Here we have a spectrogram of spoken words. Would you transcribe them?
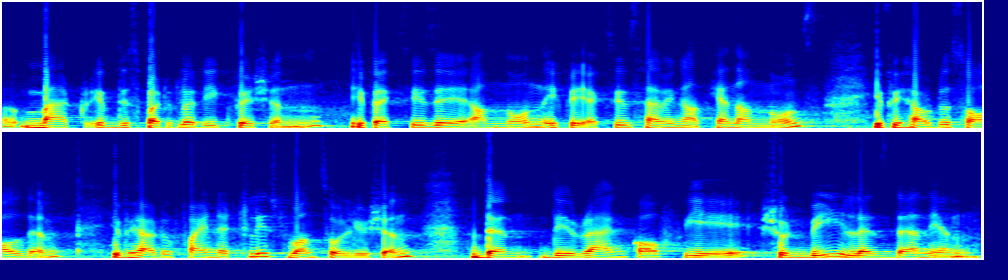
if this particular equation if x is a unknown if x is having n unknowns if you have to solve them if you have to find at least one solution then the rank of a should be less than n.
